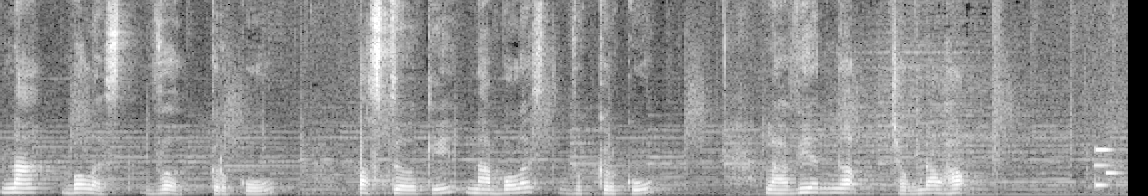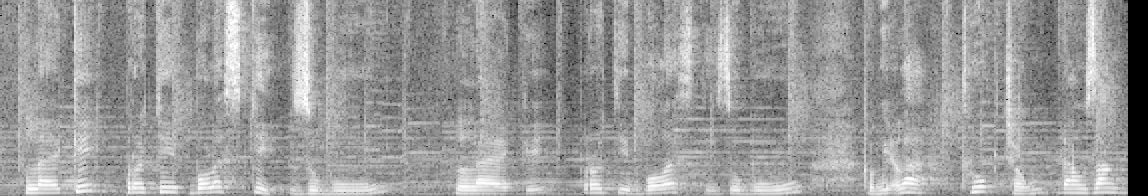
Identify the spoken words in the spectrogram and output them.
na bolest v krku. Pastilky na bolest v krku. là viên ngậm chống đau họng. Léky proti bolesti zubů. Léky proti bolesti zubů có nghĩa là thuốc chống đau răng.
